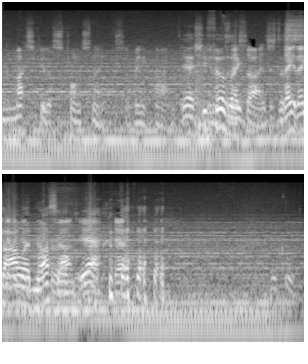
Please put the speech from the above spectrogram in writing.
muscular, strong snakes of any kind. Yeah, she you know, feels for like size. just a They- they get solid good muscle. around you. Yeah. yeah. Cool.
